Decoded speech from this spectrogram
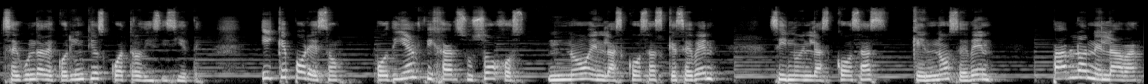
segunda de Corintios 4:17, y que por eso podían fijar sus ojos no en las cosas que se ven, sino en las cosas que no se ven. Pablo anhelaba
